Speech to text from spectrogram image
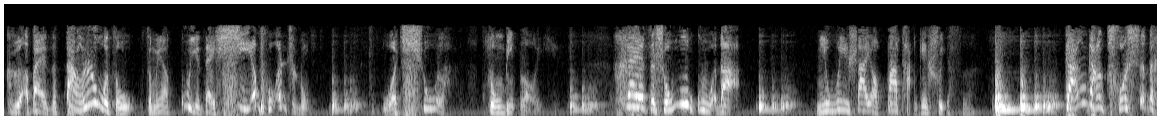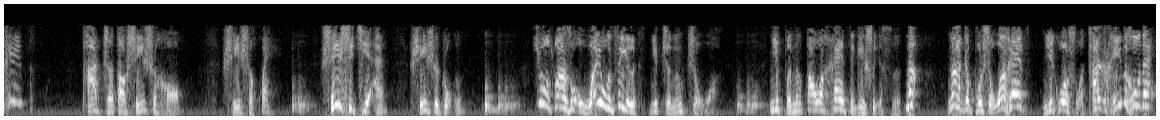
割拜子当路走，怎么样？跪在血泊之中，我求了总兵老爷，孩子是无辜的，你为啥要把他给摔死？刚刚出世的孩子，他知道谁是好，谁是坏，谁是奸，谁是忠。就算说我有罪了，你只能治我。你不能把我孩子给睡死，那那这不是我孩子。你给我说他是黑的后代，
